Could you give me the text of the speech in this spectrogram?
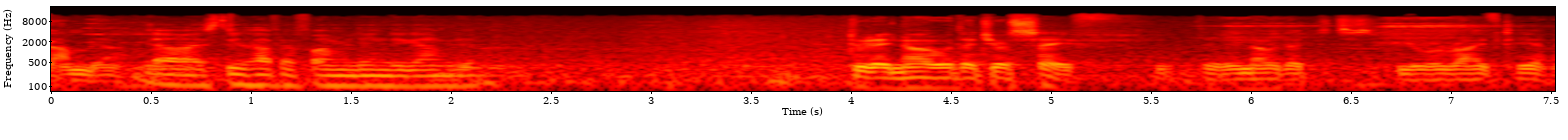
Gambia? Yeah, I still have a family in the Gambia. Do they know that you're safe? Do they know that you arrived here?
